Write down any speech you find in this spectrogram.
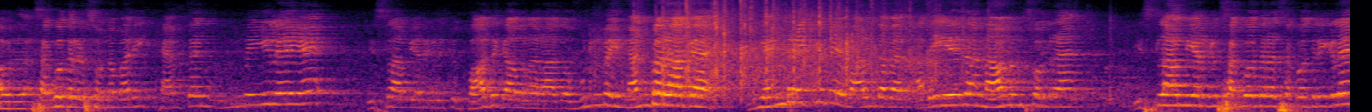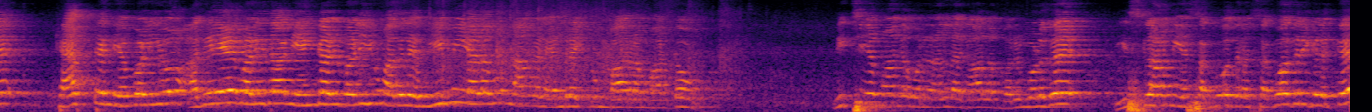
அவர் சகோதரர் சொன்ன மாதிரி கேப்டன் உண்மையிலேயே இஸ்லாமியர்களுக்கு பாதுகாவலராக உண்மை நண்பராக என்றைக்குமே வாழ்ந்தவர். அதையே தான் நானும் சொல்றேன். இஸ்லாமியர்கள் சகோதர சகோதரிகளே கேப்டன் எவ்வளியோ அதே வழிதான் எங்கள் வழியும் அதில் இனி அளவும் நாங்கள் என்றைக்கும் மாற மாட்டோம். நிச்சயமாக ஒரு நல்ல காலம் வரும் பொழுது இஸ்லாமிய சகோதர சகோதரிகளுக்கு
